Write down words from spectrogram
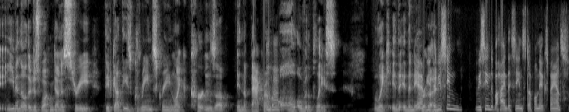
even though they're just walking down the street, they've got these green screen like curtains up in the background Mhm. all over the place. Like in the, in the Yeah, have, you, neighborhood. have you seen have you seen the behind the scenes stuff on The Expanse?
